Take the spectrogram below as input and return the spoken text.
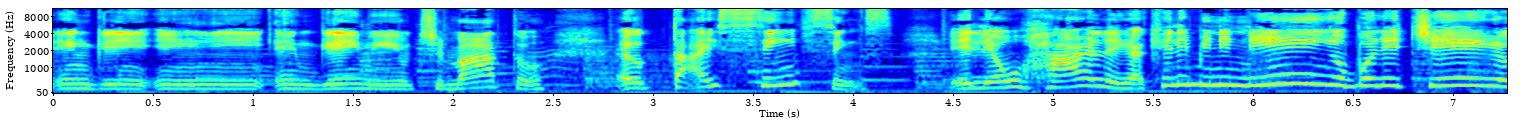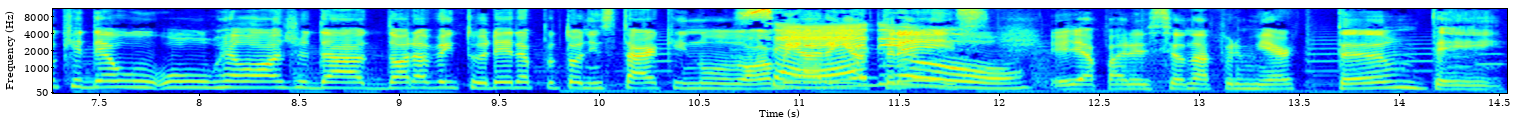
em, em, em Game Ultimato é o Ty Simpsons. Ele é o Harley, aquele menininho bonitinho que deu o, o relógio da Dora Aventureira pro Tony Stark no Homem-Aranha 3. Sério? Ele apareceu na Premiere também.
